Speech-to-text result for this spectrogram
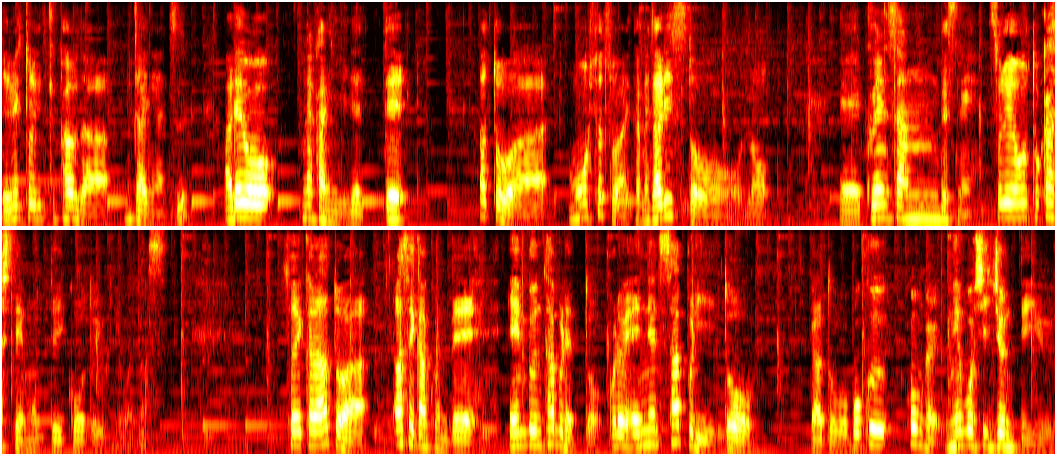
ー、エレクトリックパウダーみたいなやつ、あれを中に入れて、あとは、もう一つはあれか、メダリストの、えー、クエン酸ですね。それを溶かして持っていこうというふうに思います。それからあとは、汗かくんで、塩分タブレット。これは塩熱サプリと、あと僕、今回、梅干し純っていう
